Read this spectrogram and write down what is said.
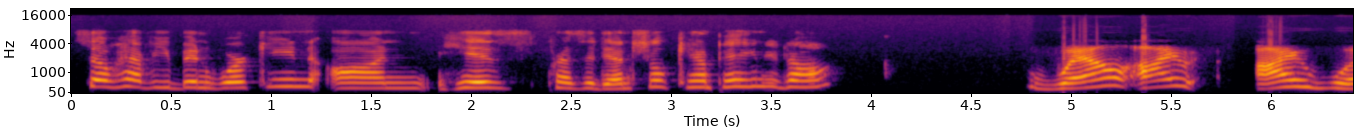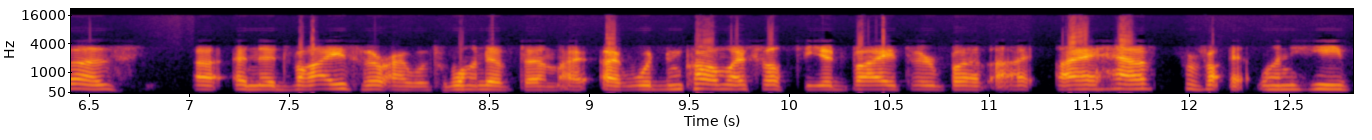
So, have you been working on his presidential campaign at all? Well, I I was uh, an advisor. I was one of them. I, I wouldn't call myself the advisor, but I I have provided when he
